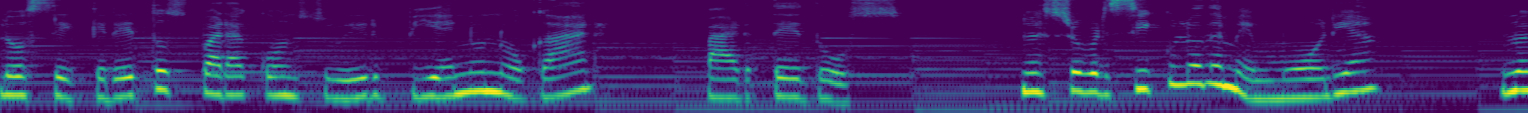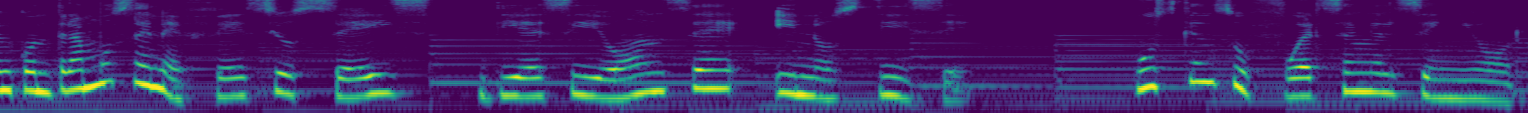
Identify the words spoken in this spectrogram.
Los secretos para construir bien un hogar, parte 2. Nuestro versículo de memoria lo encontramos en Efesios 6, 10 y 11 y nos dice, Busquen su fuerza en el Señor,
